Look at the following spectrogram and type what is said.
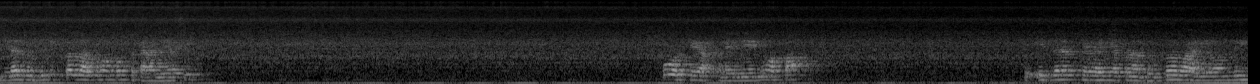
ਜਿਹੜਾ ਦੁੱਧ ਨਿਕਲਦਾ ਉਹ ਆਪਾਂ ਫਟਾ ਲਿਆ ਸੀ। ਹੋਰ ਕੇ ਰੱਖ ਲੈਨੇ ਇਹਨੂੰ ਆਪਾਂ। ਤੇ ਇੱਧਰ ਰੱਖਿਆ ਹੋਇਆ ਆਪਣਾ ਦੁੱਧ ਵਾਲੀ ਆਉਣ ਲਈ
